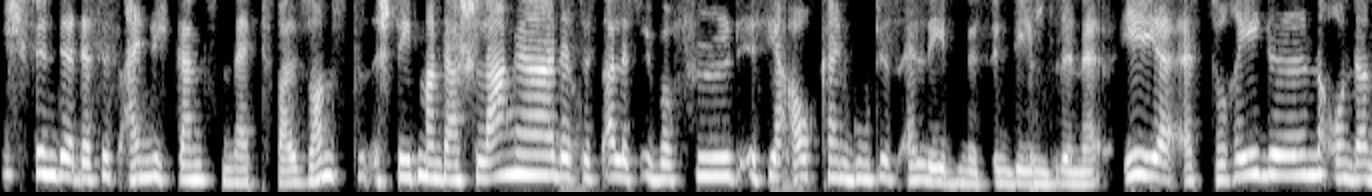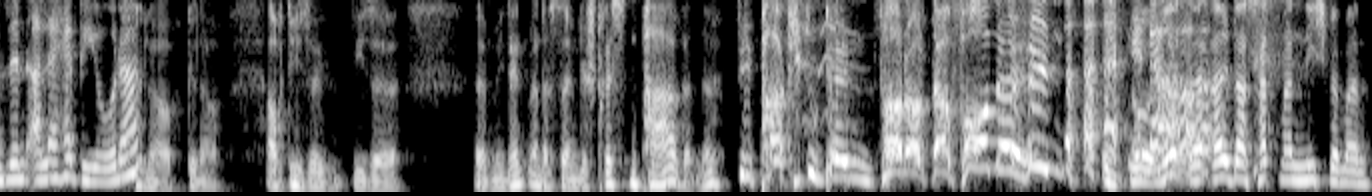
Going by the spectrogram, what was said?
Ich finde, das ist eigentlich ganz nett, weil sonst steht man da Schlange, das ja. ist alles überfüllt, ist ja. ja. auch kein gutes Erlebnis in dem Richtig. Sinne. Eher es zu regeln und dann sind alle happy, oder? Genau, genau. Auch diese, diese äh, wie nennt man das dann, gestressten Paare. Ne? Wie parkst du denn? Fahr doch da vorne hin! so, ne? genau. ne? All das hat man nicht, wenn man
